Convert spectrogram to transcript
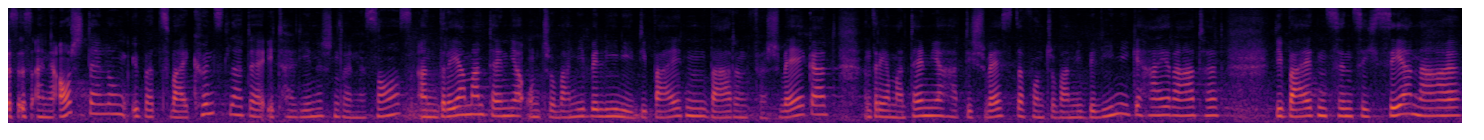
Es ist eine Ausstellung über zwei Künstler der italienischen Renaissance, Andrea Mantegna und Giovanni Bellini. Die beiden waren verschwägert. Andrea Mantegna hat die Schwester von Giovanni Bellini geheiratet. Die beiden sind sich sehr nahe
